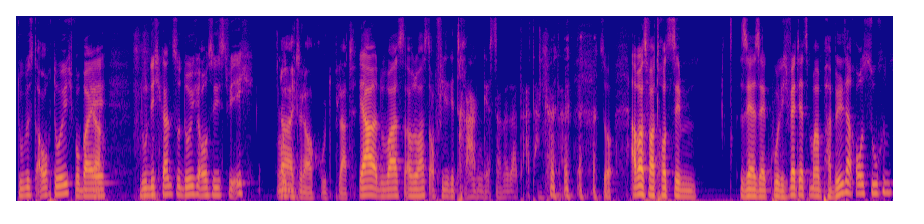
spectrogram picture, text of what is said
Du bist auch durch, wobei ja. du nicht ganz so durch aussiehst wie ich. Und ja, ich bin auch gut platt. Ja, du warst, aber du hast auch viel getragen gestern. so, aber es war trotzdem sehr, sehr cool. Ich werde jetzt mal ein paar Bilder raussuchen,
